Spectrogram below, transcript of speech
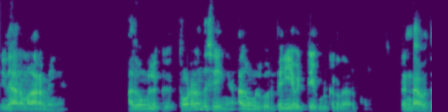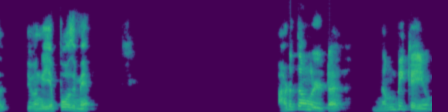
நிதானமாக ஆரம்பிங்க. அது உங்களுக்கு தொடர்ந்து செய்யுங்க. அது உங்களுக்கு ஒரு பெரிய வெற்றியை கொடுக்கறதா இருக்கும். ரெண்டாவது இவங்க எப்போதுமே அடுத்தவங்கள்ட்ட நம்பிக்கையும்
